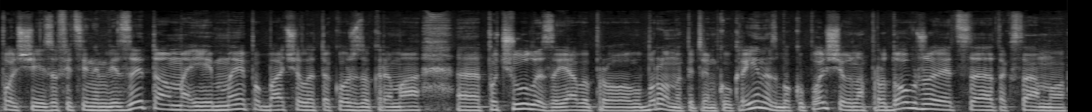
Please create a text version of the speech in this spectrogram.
Польщі з офіційним візитом. І ми побачили також, зокрема, е, почули заяви про оборонну підтримку України з боку Польщі. Вона продовжується так само.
